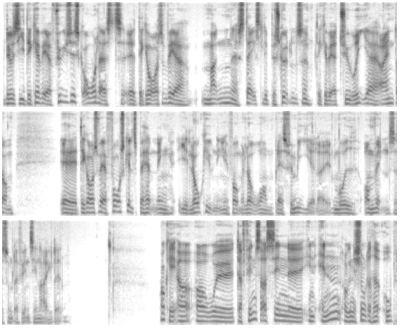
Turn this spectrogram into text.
Og det vil sige, det kan være fysisk overlast, øh, det kan også være manglende statslig beskyttelse, det kan være tyveri af ejendom, øh, det kan også være forskelsbehandling i lovgivning i form af lov om blasfemi eller mod omvendelse, som der findes i en række lande. Okay, og, og øh, der findes også en, øh, en anden organisation, der hedder Open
